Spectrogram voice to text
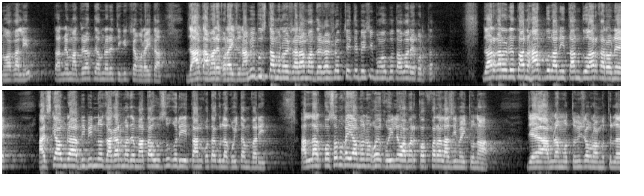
নোয়াখালীর তার নামে মাদ্রাসাতে আমরা চিকিৎসা করাইতা। যার আমারে করাইছেন আমি বুঝতাম মনে হয় সারা মাদ্রাসার সবচাইতে বেশি মহব্বত আমারে করতাম যার কারণে তান হাত বুলানি তান দোয়ার কারণে আজকে আমরা বিভিন্ন জায়গার মাঝে মাথা উঁচু করি তান কথাগুলা কইতাম পারি। আল্লাহর কসম খাইয়া মনে হয় কইলেও আমার কফারা লাজিম আইতো না। যে আমরা মতমি সব রহমতুল্লাহ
